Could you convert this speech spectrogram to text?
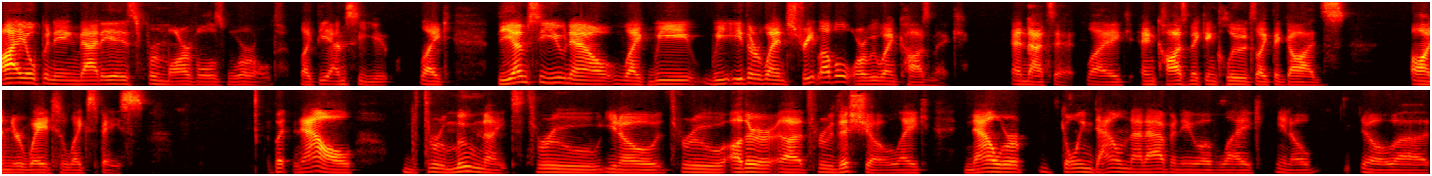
eye opening that is for Marvel's world, like the MCU. Like the MCU now, like we we either went street level or we went cosmic, and that's it. Like and cosmic includes like the gods on your way to like space. But now through Moon Knight, through you know, through other uh, through this show, like now we're going down that avenue of like you know, you know, uh,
